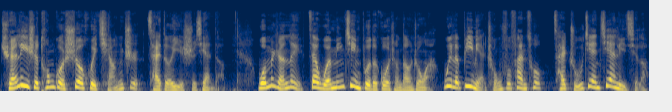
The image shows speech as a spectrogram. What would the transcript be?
权力是通过社会强制才得以实现的。我们人类在文明进步的过程当中啊，为了避免重复犯错，才逐渐建立起了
